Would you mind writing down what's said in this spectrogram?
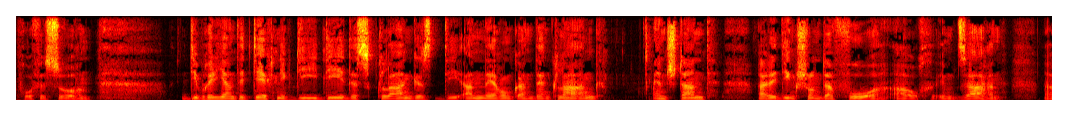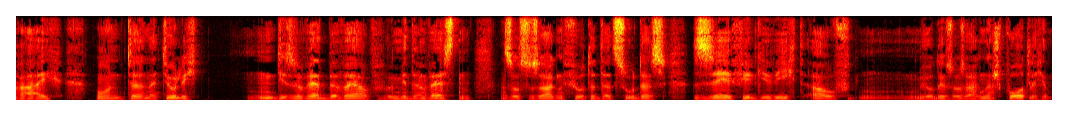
Professoren. Die brillante Technik, die Idee des Klanges, die Annäherung an den Klang, entstand allerdings schon davor, auch im Zarenreich. Und äh, natürlich dieser Wettbewerb mit dem Westen sozusagen führte dazu, dass sehr viel Gewicht auf, würde ich so sagen, den sportlichen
